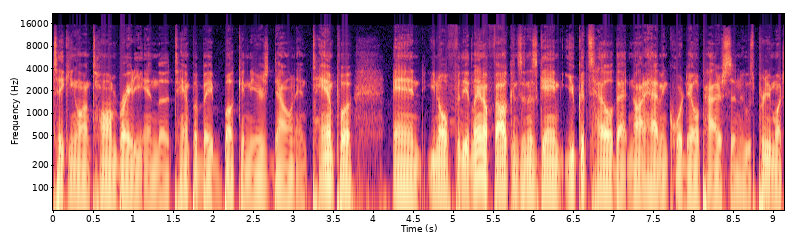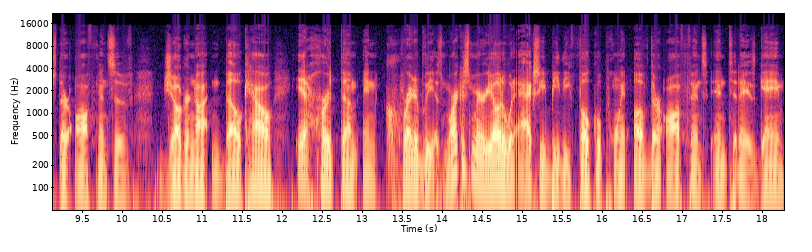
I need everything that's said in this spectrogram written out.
taking on Tom Brady and the Tampa Bay Buccaneers down in Tampa. And, you know, for the Atlanta Falcons in this game, you could tell that not having Cordell Patterson, who's pretty much their offensive juggernaut and bell cow, it hurt them incredibly as Marcus Mariota would actually be the focal point of their offense in today's game.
